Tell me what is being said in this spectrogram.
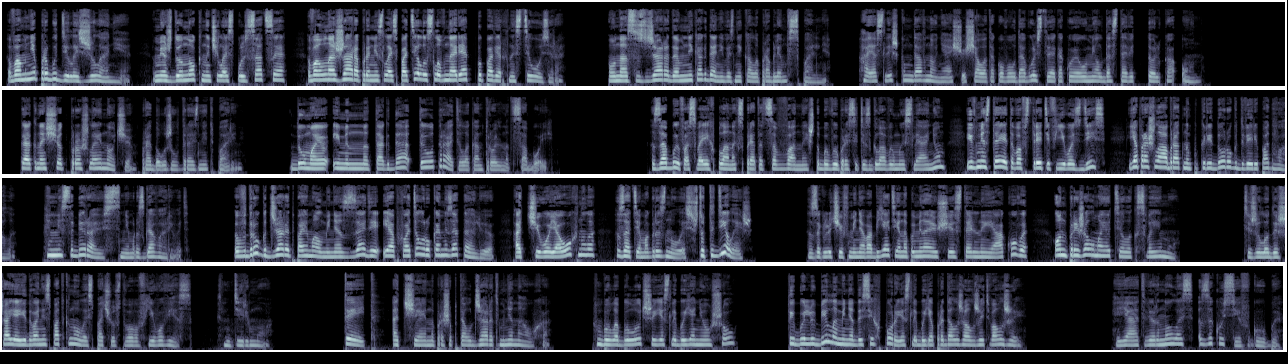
Во мне пробудилось желание. Между ног началась пульсация, волна жара пронеслась по телу, словно рябь по поверхности озера. У нас с Джаредом никогда не возникало проблем в спальне. А я слишком давно не ощущала такого удовольствия, какое умел доставить только он. «Как насчет прошлой ночи?» — продолжил дразнить парень. «Думаю, именно тогда ты утратила контроль над собой». Забыв о своих планах спрятаться в ванной, чтобы выбросить из головы мысли о нем, и вместо этого, встретив его здесь, я прошла обратно по коридору к двери подвала. Не собираюсь с ним разговаривать. Вдруг Джаред поймал меня сзади и обхватил руками за талию, отчего я охнула, затем огрызнулась. «Что ты делаешь?» Заключив меня в объятия, напоминающие стальные оковы, он прижал мое тело к своему. Тяжело дыша, я едва не споткнулась, почувствовав его вес. Дерьмо. «Тейт», — отчаянно прошептал Джаред мне на ухо. «Было бы лучше, если бы я не ушел. Ты бы любила меня до сих пор, если бы я продолжал жить во лжи». Я отвернулась, закусив губы.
